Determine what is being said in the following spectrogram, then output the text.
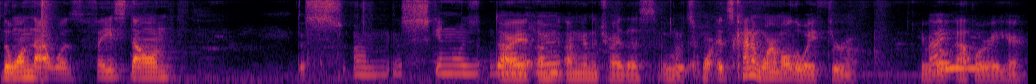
the one that was face down The, um, the skin was down All right, here. I'm I'm gonna try this. Ooh, it's war- it's kind of warm all the way through. Here we go, I- apple right here.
